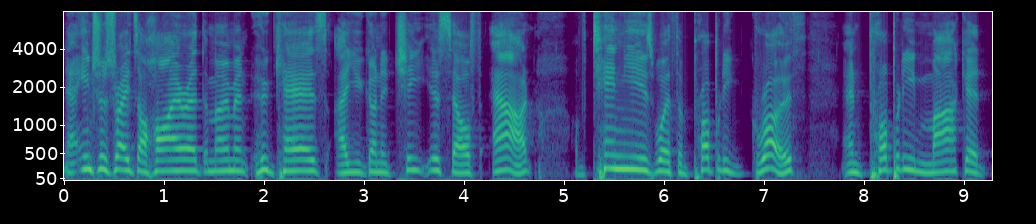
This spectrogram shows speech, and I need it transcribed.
Now, interest rates are higher at the moment. Who cares? Are you going to cheat yourself out of 10 years worth of property growth and property market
